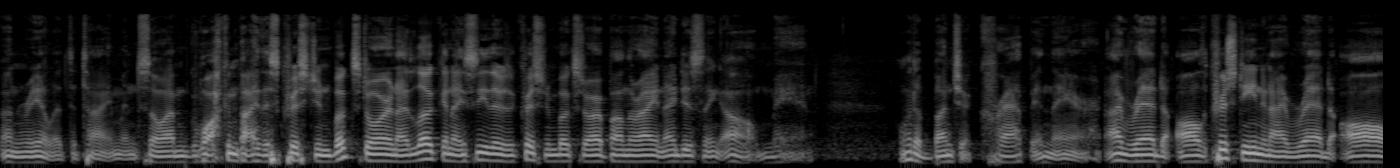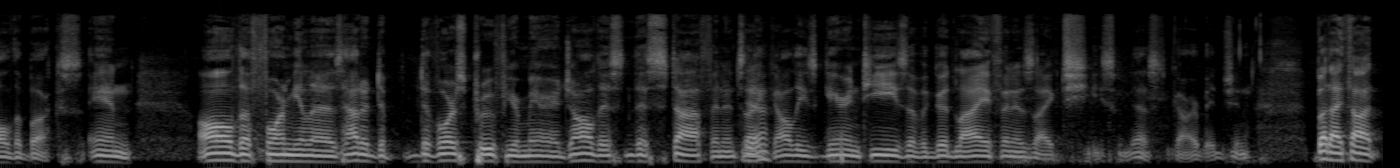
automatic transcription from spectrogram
unreal at the time. And so I'm walking by this Christian bookstore and I look and I see there's a Christian bookstore up on the right and I just think, "Oh man, what a bunch of crap in there. I read all Christine and I read all the books and all the formulas, how to di- divorce proof your marriage, all this this stuff, and it's Yeah. like all these guarantees of a good life, and it's like, jeez, that's garbage. And but I thought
